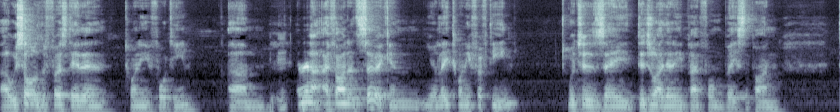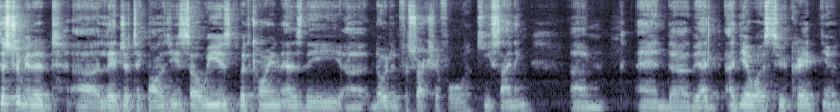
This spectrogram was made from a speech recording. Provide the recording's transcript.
Uh, we sold the First Data in 2014, um, mm-hmm. and then I founded Civic in you know late 2015, which is a digital identity platform based upon distributed uh, ledger technology. So we used Bitcoin as the uh, node infrastructure for key signing. Um, and uh, the idea was to create you know,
